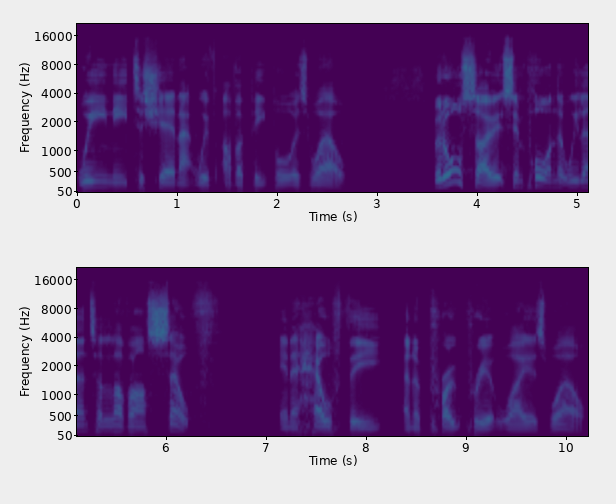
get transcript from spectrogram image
we need to share that with other people as well. But also, it's important that we learn to love ourselves in a healthy and appropriate way as well.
